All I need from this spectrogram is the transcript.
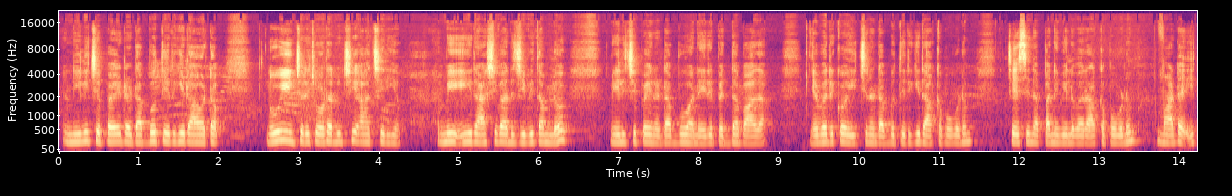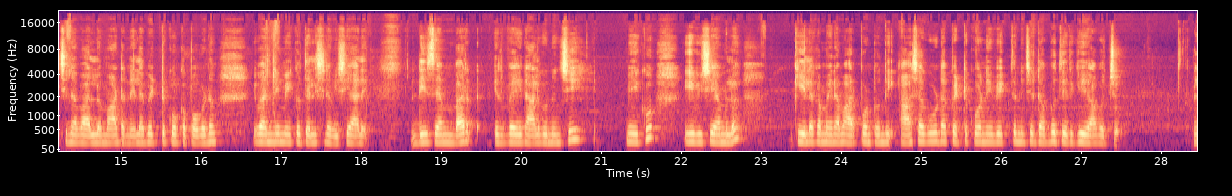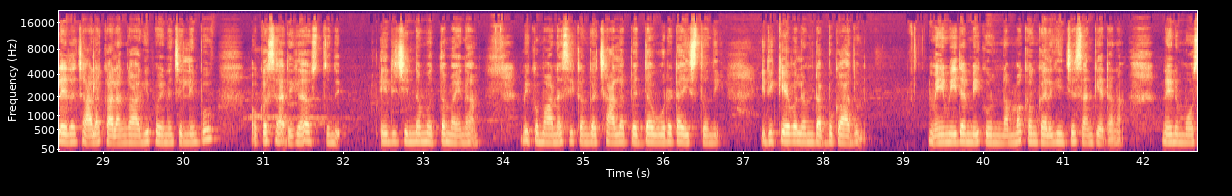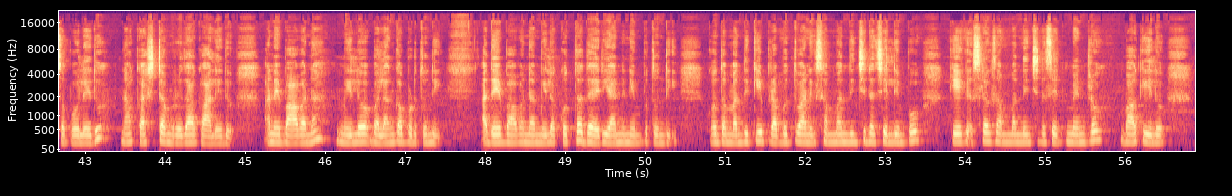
నిలిచిపోయిన డబ్బు తిరిగి రావటం ఊహించిన చోట నుంచి ఆశ్చర్యం. మీ ఈ రాశి వారి జీవితంలో నిలిచిపోయిన డబ్బు అనేది పెద్ద బాధ. ఎవరికో ఇచ్చిన డబ్బు తిరిగి రాకపోవడం చేసిన పని విలువ రాకపోవడం మాట ఇచ్చిన వాళ్ళు మాట నిలబెట్టుకోకపోవడం ఇవన్నీ మీకు తెలిసిన విషయాలే. డిసెంబర్ ఇరవై నాలుగు నుంచి మీకు ఈ విషయంలో కీలకమైన మార్పు ఉంటుంది. ఆశ కూడా పెట్టుకొని వ్యక్తి నుంచి డబ్బు తిరిగి రావచ్చు. లేదా చాలా కాలంగా ఆగిపోయిన చెల్లింపు ఒక్కసారిగా వస్తుంది. ఇది చిన్న మొత్తమైన మీకు మానసికంగా చాలా పెద్ద ఊరట ఇస్తుంది. ఇది కేవలం డబ్బు కాదు. మీ మీద మీకు నమ్మకం కలిగించే సంకేతన. నేను మోసపోలేదు నా కష్టం వృధా కాలేదు అనే భావన మీలో బలంగా పుడుతుంది. అదే భావన మీలో కొత్త ధైర్యాన్ని నింపుతుంది. కొంతమందికి ప్రభుత్వానికి సంబంధించిన చెల్లింపు కేసులకు సంబంధించిన సెటిల్మెంట్లు బాకీలు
